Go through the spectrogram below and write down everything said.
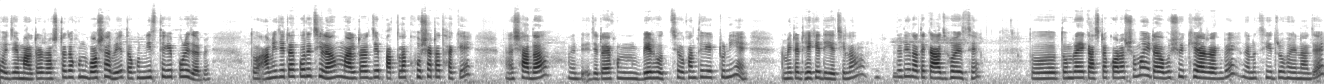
ওই যে মালটার রসটা যখন বসাবে, তখন নিচ থেকে পড়ে যাবে। তো আমি যেটা করেছিলাম, মালটার যে পাতলা খোসাটা থাকে সাদা যেটা এখন বের হচ্ছে, ওখান থেকে একটু নিয়ে আমি এটা ঢেকে দিয়েছিলাম। যদিও তাতে কাজ হয়েছে। তো তোমরা এই কাজটা করার সময় এটা অবশ্যই খেয়াল রাখবে, যেন ছিদ্র হয়ে না যায়।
